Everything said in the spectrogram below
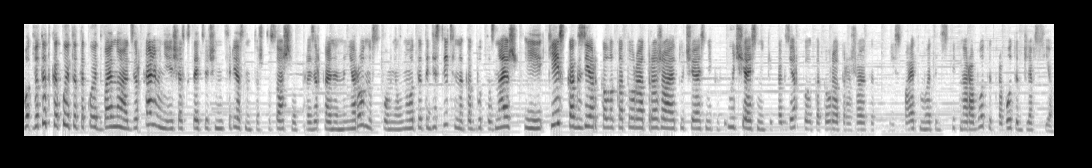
Вот, вот это какое-то такое двойное отзеркаливание. Сейчас, кстати, очень интересно то, что Саша вот про зеркальные нейроны вспомнил, но вот это действительно как будто, знаешь, и кейс как зеркало, которое отражает участников, и участники как зеркало, которое отражает этот кейс. Поэтому это действительно работает, работает для всех.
